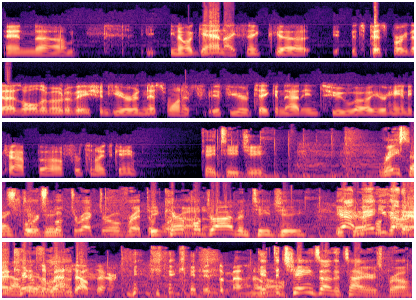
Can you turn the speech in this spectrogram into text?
and um, you know, again, I think uh, it's Pittsburgh that has all the motivation here in this one. If if you're taking that into uh, your handicap uh, for tonight's game. KTG. Race and Thanks, Sportsbook TG. Director over at the Borgata. Be careful driving, TG. Be Yeah, man, you gotta be out it's a careful bud. mess out there. It's a mess I out know. there. Get the chains on the tires, bro.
